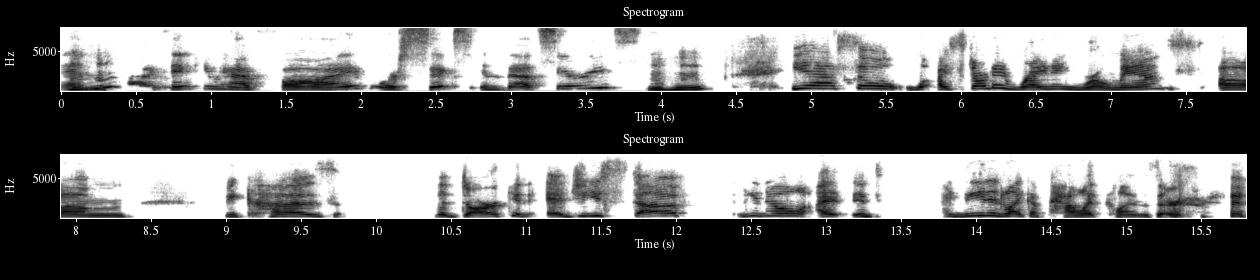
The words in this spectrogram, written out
And mm-hmm. I think you have five or six in that series. Mm-hmm. Yeah. So I started writing romance um, because the dark and edgy stuff, you know, I, it, I needed like a palate cleanser. so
